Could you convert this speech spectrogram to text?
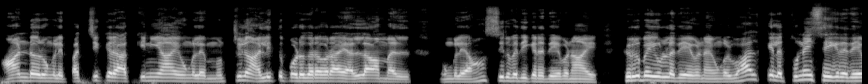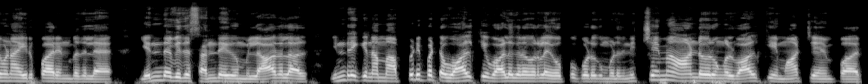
ஆண்டவர் உங்களை பச்சிக்கிற அக்கினியாய் உங்களை முற்றிலும் அழித்து போடுகிறவராய் அல்லாமல் உங்களை ஆசீர்வதிக்கிற தேவனாய் கிருபையுள்ள தேவனாய் உங்கள் வாழ்க்கையில துணை செய்கிற தேவனா இருப்பார் என்பதுல எந்தவித சந்தேகமும் இல்லை. ஆதலால் இன்றைக்கு நம்ம அப்படிப்பட்ட வாழ்க்கை வாழுகிறவர்களை ஒப்பு கொடுக்கும் பொழுது நிச்சயமா ஆண்டவர் உங்கள் வாழ்க்கையை மாற்றி அமைப்பார்.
